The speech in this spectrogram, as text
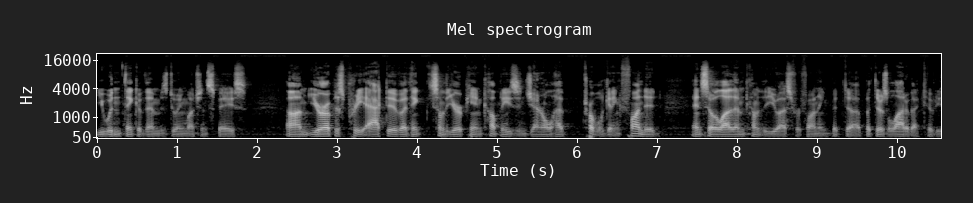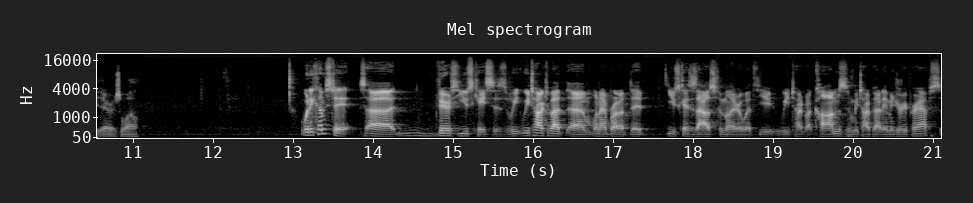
You wouldn't think of them as doing much in space. Um, Europe is pretty active. I think some of the European companies in general have trouble getting funded, and so a lot of them come to the U.S. for funding. But uh, but there's a lot of activity there as well. When it comes to uh, various use cases, we, we talked about um, when I brought up the use cases I was familiar with. You, we talked about comms and we talked about imagery, perhaps.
